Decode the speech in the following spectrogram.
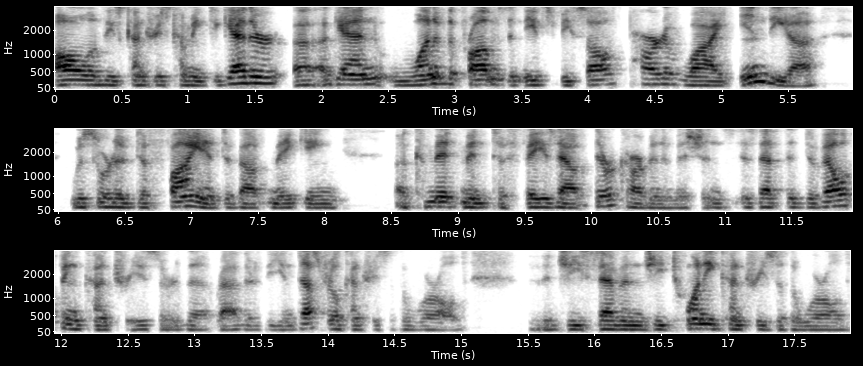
all of these countries coming together. Uh, again, one of the problems that needs to be solved, part of why India was sort of defiant about making a commitment to phase out their carbon emissions is that the developing countries, or the rather the industrial countries of the world, the G7, G20 countries of the world,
